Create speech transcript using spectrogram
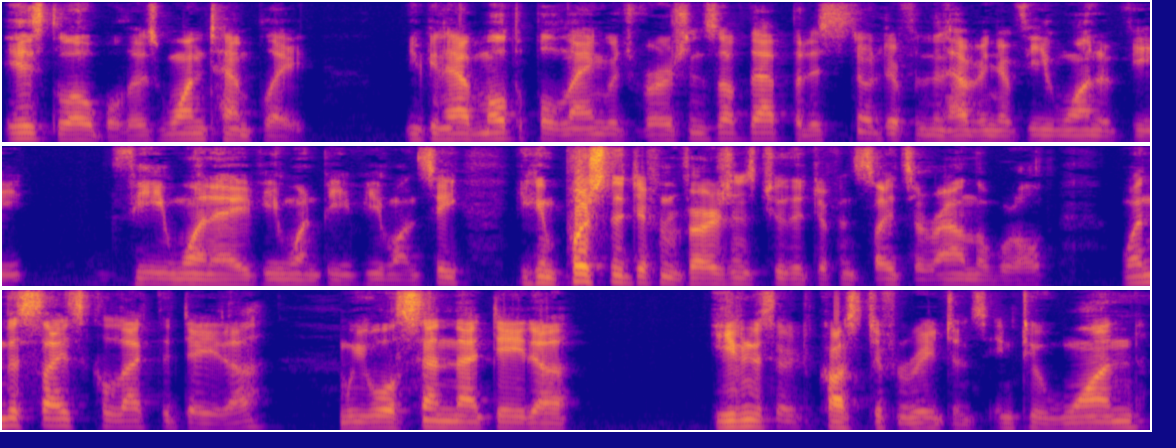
is global. There's one template. You can have multiple language versions of that, but it's no different than having a V1, a V, V1A, V1B, V1C. You can push the different versions to the different sites around the world. When the sites collect the data, we will send that data, even if they're across different regions, into one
